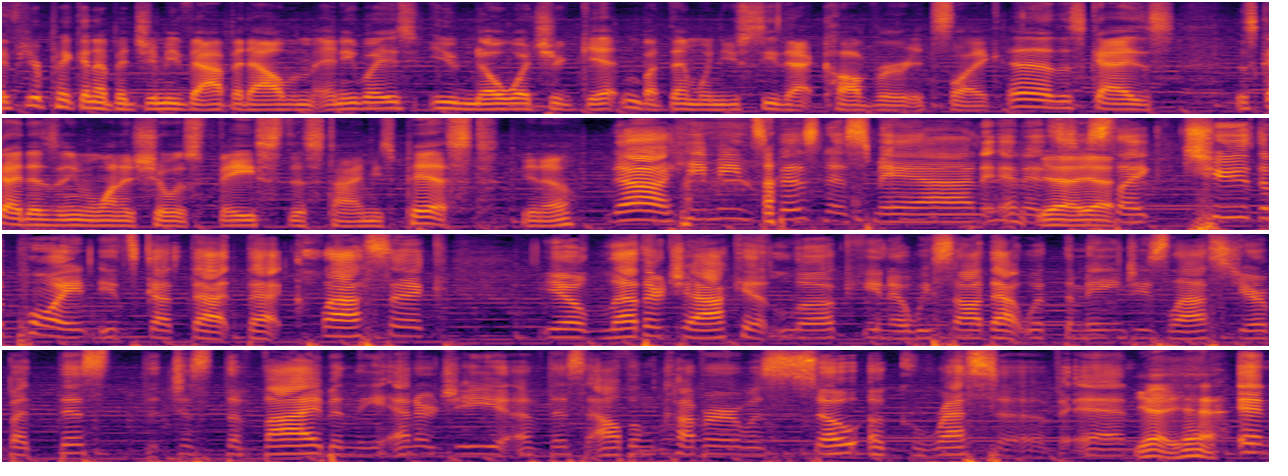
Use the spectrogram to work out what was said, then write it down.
if you're picking up a Jimmy Vapid album, anyways, you know what you're getting. But then when you see that cover, it's like, eh, this guy's this guy doesn't even want to show his face this time. He's pissed, you know. No, he means business, man, and it's Yeah, just yeah. like to the point. It's got that that classic, you know, leather jacket look. You know, we saw that with the Manges last year, but this just the vibe and the energy of this album cover was so aggressive and Yeah, yeah. and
